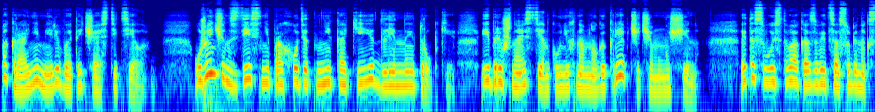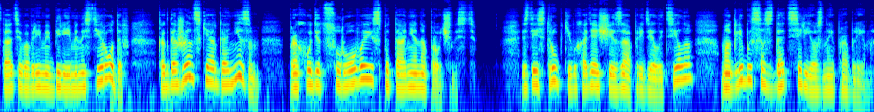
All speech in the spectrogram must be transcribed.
по крайней мере в этой части тела. У женщин здесь не проходят никакие длинные трубки, и брюшная стенка у них намного крепче, чем у мужчин. Это свойство оказывается особенно кстати во время беременности и родов, когда женский организм проходит суровое испытание на прочность. Здесь трубки, выходящие за пределы тела, могли бы создать серьезные проблемы.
